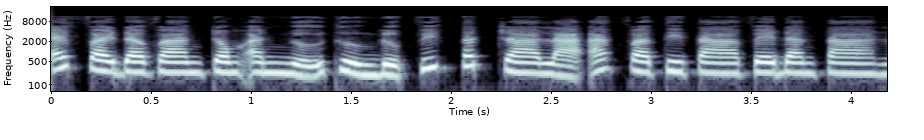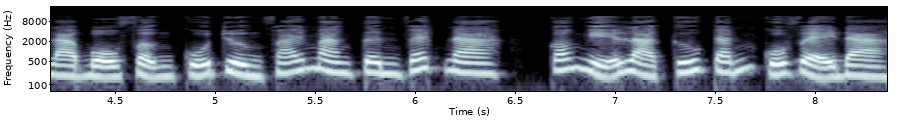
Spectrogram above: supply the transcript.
Advaitavan trong Anh ngữ thường được viết tách ra là Advaita Vedanta là bộ phận của trường phái mang tên Vedna, có nghĩa là cứu cánh của vệ đà.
